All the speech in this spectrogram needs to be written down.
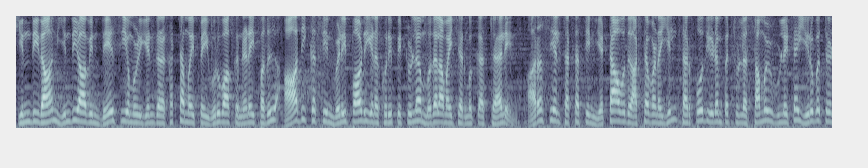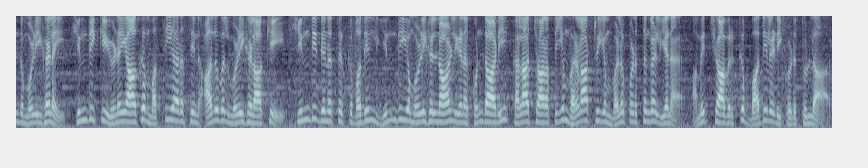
ஹிந்தி தான் இந்தியாவின் தேசிய மொழி என்கிற கட்டமைப்பை உருவாக்க நினைப்பது ஆதிக்கத்தின் வெளிப்பாடு என குறிப்பிட்டுள்ள முதலமைச்சர் மு ஸ்டாலின் அரசியல் சட்டத்தின் எட்டாவது அட்டவணையில் தற்போது இடம்பெற்றுள்ள தமிழ் உள்ளிட்ட இருபத்தி ரெண்டு மொழிகளை ஹிந்திக்கு இணையாக மத்திய அரசின் அலுவல் மொழிகளாக்கி ஹிந்தி தினத்திற்கு பதில் இந்திய மொழிகள் நாள் என கொண்டாடி கலாச்சாரத்தையும் வரலாற்றையும் வலுப்படுத்துங்கள் என அமித்ஷாவிற்கு பதிலடி கொடுத்துள்ளார்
